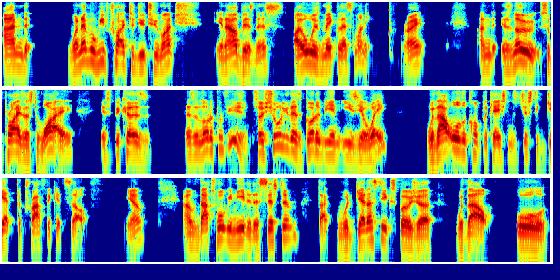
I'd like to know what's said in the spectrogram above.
And whenever we've tried to do too much, in our business, I always make less money, right? And there's no surprise as to why. It's because there's a lot of confusion. So surely there's got to be an easier way without all the complications just to get the traffic itself. Yeah. And that's what we needed a system that would get us the exposure without all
